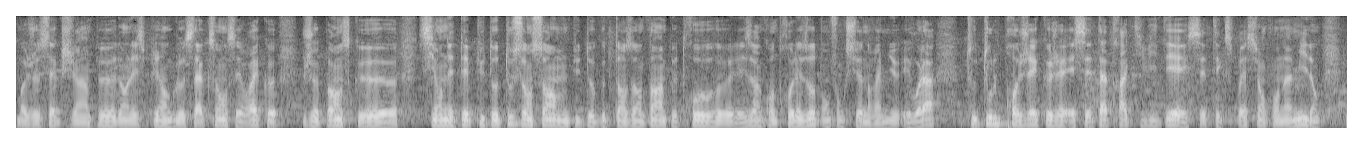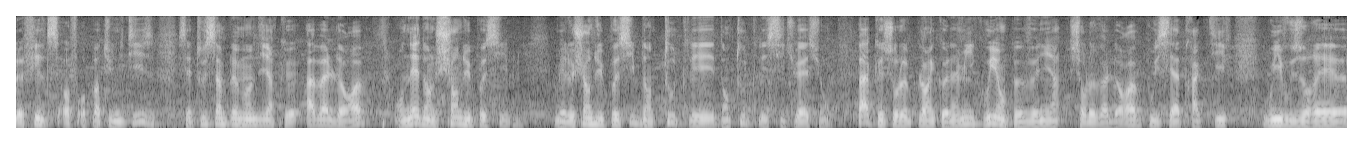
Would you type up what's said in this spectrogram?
Moi, je sais que je suis un peu dans l'esprit anglo-saxon. C'est vrai que je pense que euh, si on était plutôt tous ensemble, plutôt que de temps en temps un peu trop euh, les uns contre les autres, on fonctionnerait mieux. Et voilà tout, tout le projet que j'ai et cette attractivité et cette expression qu'on a mis, donc le Fields of Opportunities, c'est tout simplement dire qu'à Val d'Europe, on est dans le champ du possible mais le champ du possible dans toutes les, dans toutes les situations. Pas que sur le plan économique. Oui, on peut venir sur le Val d'Europe. Oui, c'est attractif. Oui, vous aurez, euh,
